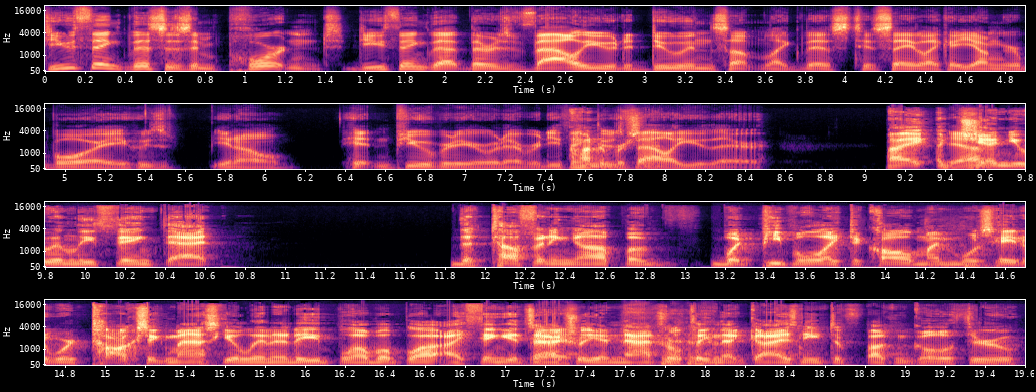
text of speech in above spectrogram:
Do you think this is important? Do you think that there's value to doing something like this to say like a younger boy who's, you know, hitting puberty or whatever? Do you think there's 100%. value there? I Yeah. genuinely think that the toughening up of what people like to call my most hated word toxic masculinity, blah blah blah. I think it's Right. actually a natural thing that guys need to fucking go through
